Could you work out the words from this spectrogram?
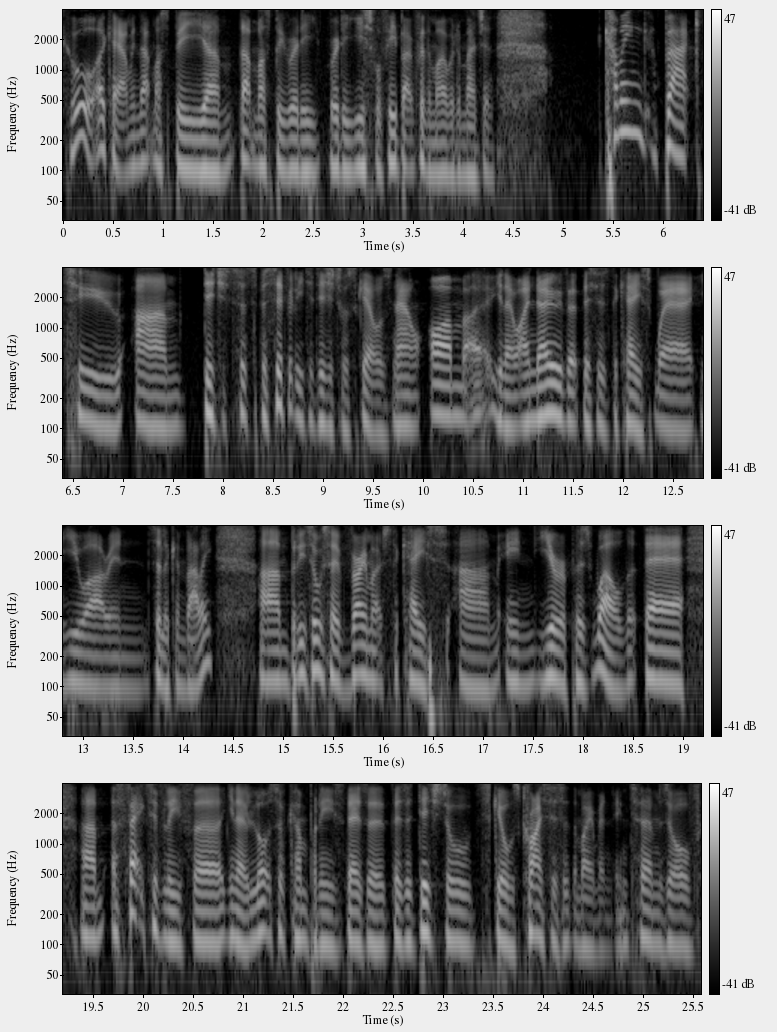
Cool. Okay i mean that must be um, that must be really really useful feedback for them i would imagine coming back to um, digital, specifically to digital skills. Now, um, uh, you know, I know that this is the case where you are in Silicon Valley, um, but it's also very much the case um, in Europe as well. That they're um, effectively for you know lots of companies. There's a there's a digital skills crisis at the moment in terms of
